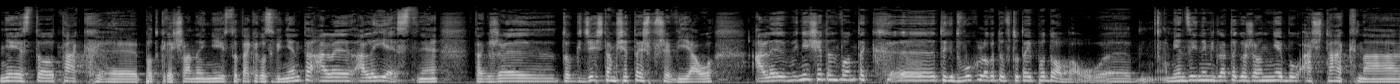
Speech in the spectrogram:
nie jest to tak y, podkreślane i nie jest to tak rozwinięte, ale, ale jest, nie? Także to gdzieś tam się też przewijało, ale mnie się ten wątek y, tych dwóch lordów tutaj podobał. Między innymi dlatego, że on nie był aż tak na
